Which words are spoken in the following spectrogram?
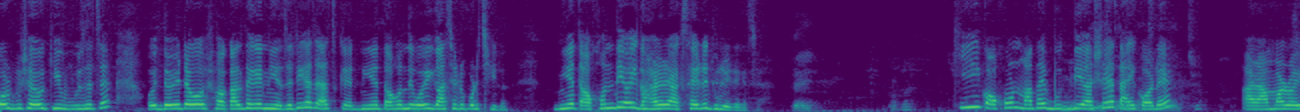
ওর বিষয়ে ও কী বুঝেছে। ওই দড়িটা ও সকাল থেকে নিয়েছে ঠিক আছে? আজকে নিয়ে তখন দিয়ে ওই গাছের উপর ছিল। নিয়ে তখন দিয়ে ওই ঘাড়ের এক সাইডে ঝুলিয়ে রেখেছে। কি কখন মাথায় বুদ্ধি আসে তাই করে? আর আমার ওই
